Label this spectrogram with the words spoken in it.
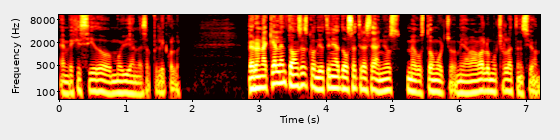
envejecido muy bien esa película. Pero en aquel entonces, cuando yo tenía 12, 13 años, me gustó mucho, me llamaba mucho la atención.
